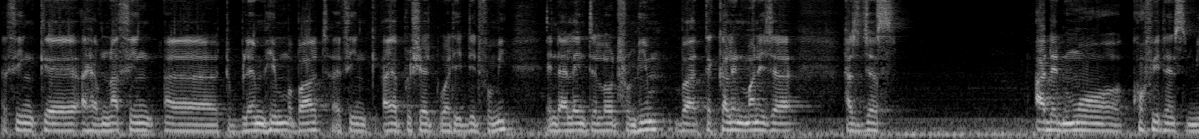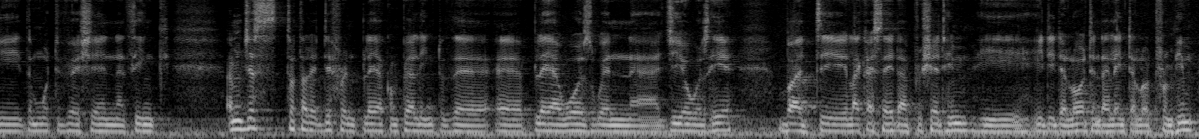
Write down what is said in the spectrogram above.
I think uh, I have nothing uh, to blame him about. I think I appreciate what he did for me, and I learned a lot from him. But the current manager has just added more confidence in me, the motivation. I think I'm just totally different player comparing to the uh, player I was when uh, Gio was here. But uh, like I said, I appreciate him. He he did a lot, and I learned a lot from him.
